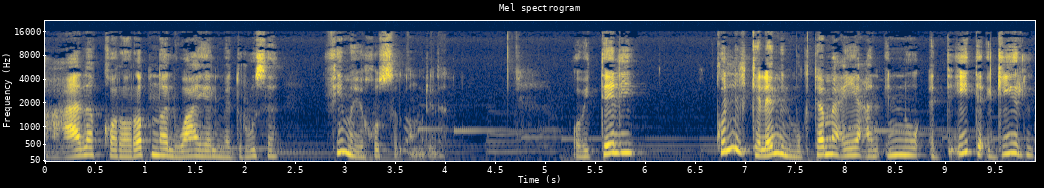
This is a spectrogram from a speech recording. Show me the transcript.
على قراراتنا الواعية المدروسة فيما يخص الأمر ده. وبالتالي كل الكلام المجتمعي عن إنه قد إيه تأجيل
